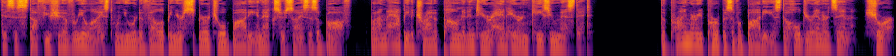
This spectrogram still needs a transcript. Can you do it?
This is stuff you should have realized when you were developing your spiritual body in exercises above, but I'm happy to try to pound it into your head here in case you missed it. The primary purpose of a body is to hold your innards in, sure,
